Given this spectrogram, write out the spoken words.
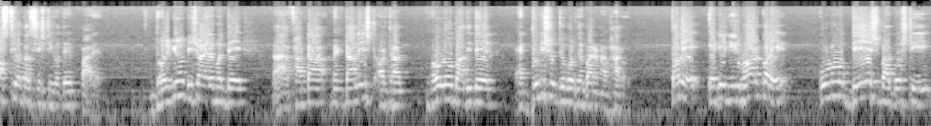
অস্থিরতা সৃষ্টি হতে পারে। ধর্মীয় বিষয়ের মধ্যে ফান্ডামেন্টালিস্ট অর্থাৎ মৌলবাদীদের একদমই সহ্য করতে পারে না ভারত। তবে এটি নির্ভর করে কোন দেশ বা গোষ্ঠী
